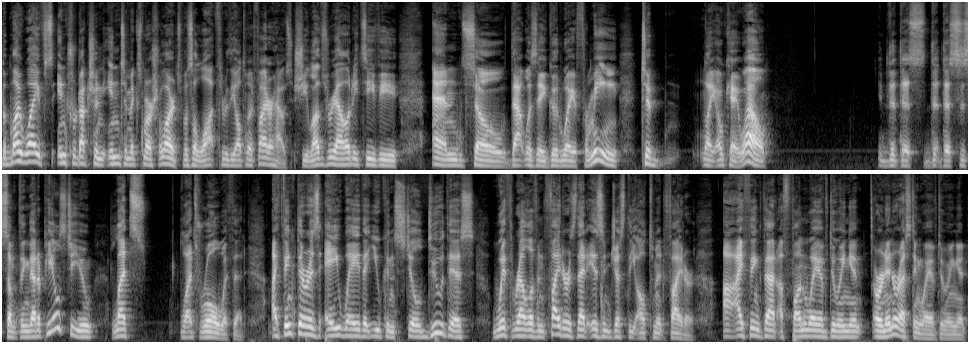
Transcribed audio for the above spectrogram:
but my wife's introduction into mixed martial arts was a lot through the Ultimate Fighter House. She loves reality TV. And so that was a good way for me to, like, okay, well, that this this is something that appeals to you. Let's let's roll with it. I think there is a way that you can still do this with relevant fighters that isn't just the ultimate fighter. I think that a fun way of doing it, or an interesting way of doing it,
